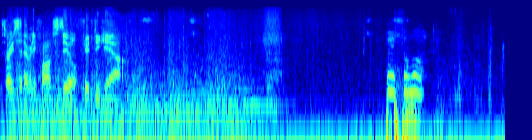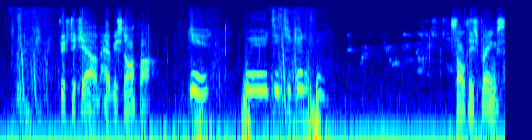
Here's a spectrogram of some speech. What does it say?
Sorry, 75 steel, 50 cal. But for what? 50 cal. heavy sniper. Yeah. Where did you get it from? Salty Springs.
